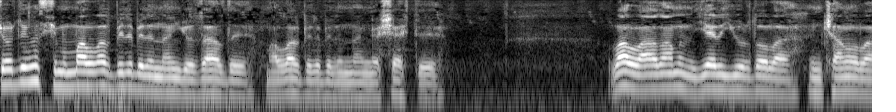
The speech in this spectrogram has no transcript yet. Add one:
Gördüyünüz kimi mallar biri-birindən gözəldir, mallar biri-birindən qəşəngdir. Vallahi adamın yeri yurdu ola, imkanı ola.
